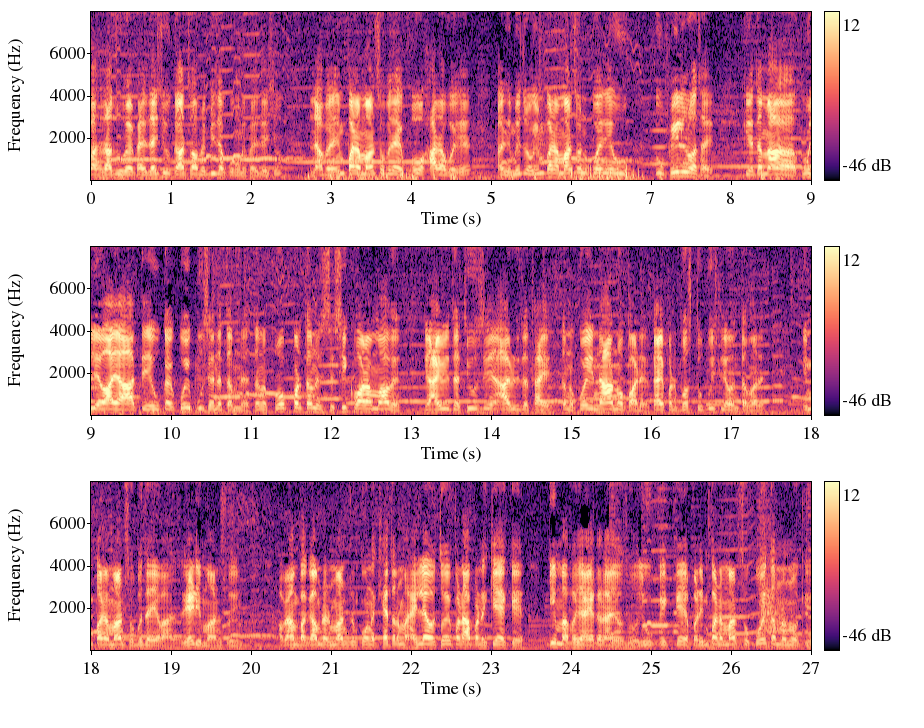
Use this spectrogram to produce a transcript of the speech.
પાછા રાજુભાઈ ફાઈ જઈશું કે અથવા આપણે બીજા કોઈને ફાઈ જઈશું. અને આપણે એમ્પાના માણસો બધા બહુ સારા હોય છે. કારણ કે મિત્રો, એમ્પાના માણસોને કોઈને એવું એવું ફીલ ન થાય કે તમે આ હું લેવા આવ્યા આ તે એવું કાંઈ કોઈ પૂછે ને તમને. તમે પ્રોપર તમને શીખવાડવામાં આવે કે આવી રીતે થયું છે, આવી રીતે થાય. તમને કોઈ ના ન પાડે, કાંઈ પણ વસ્તુ પૂછી લેવાની તમારે. ઇમ્પાના માણસો બધા એવા રેડી માણસો એમ. આપણે આંબા ગામડાના માણસો કોઈને ખેતરમાં હાલ્યા હોય તોય પણ આપણને કહે કે, કેમાં ભાઈ આગળ કને આવ્યો છું? એવું કંઈક કહે. પણ ઇમ્પાના માણસો કોઈ તમને ન કહે.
